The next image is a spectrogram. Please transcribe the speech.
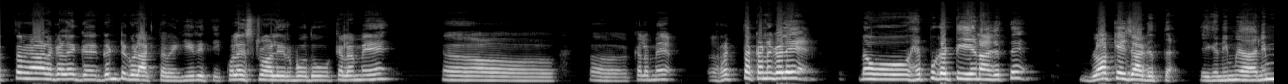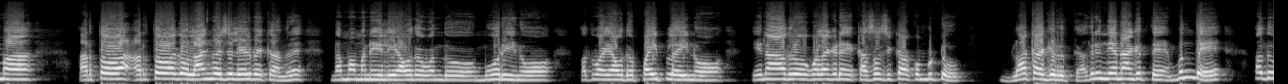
ರಕ್ತನಾಳಗಳ ಗಂಟುಗಳಾಗ್ತವೆ ಈ ರೀತಿ. ಕೊಲೆಸ್ಟ್ರಾಲ್ ಇರ್ಬೋದು, ಕೆಲವೊಮ್ಮೆ ಕೆಲವೊಮ್ಮೆ ರಕ್ತ ಕಣಗಳೇ ನಾವು ಹೆಪ್ಪುಗಟ್ಟಿ ಏನಾಗುತ್ತೆ? ಬ್ಲಾಕೇಜ್ ಆಗುತ್ತೆ. ಈಗ ನಿಮ್ಮ ನಿಮ್ಮ ಅರ್ಥ ಅರ್ಥವಾಗೋ ಲ್ಯಾಂಗ್ವೇಜಲ್ಲಿ ಹೇಳಬೇಕಂದ್ರೆ ನಮ್ಮ ಮನೆಯಲ್ಲಿ ಯಾವುದೋ ಒಂದು ಮೋರಿನೋ ಅಥವಾ ಯಾವುದೋ ಪೈಪ್ ಲೈನೋ ಏನಾದರೂ ಒಳಗಡೆ ಕಸ ಸಿಕ್ಕಾಕೊಂಡ್ಬಿಟ್ಟು ಬ್ಲಾಕ್ ಆಗಿರುತ್ತೆ. ಅದರಿಂದ ಏನಾಗುತ್ತೆ? ಮುಂದೆ ಅದು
